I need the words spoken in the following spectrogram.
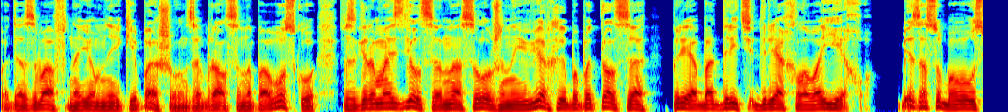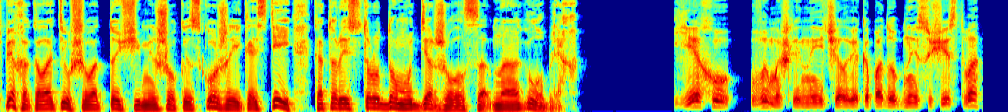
Подозвав наемный экипаж, он забрался на повозку, взгромоздился на сложенный вверх и попытался приободрить дряхлого еху, без особого успеха колотившего тощий мешок из кожи и костей, который с трудом удерживался на оглоблях. Еху – вымышленные человекоподобные существа,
